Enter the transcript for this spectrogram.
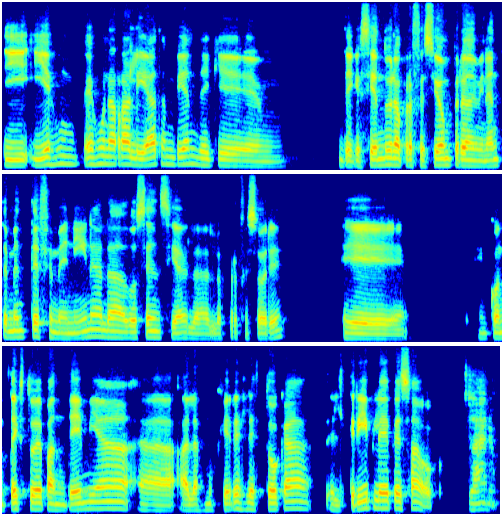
Y, y es, un- es una realidad también de que, de que siendo una profesión predominantemente femenina la docencia, la- los profesores, eh, en contexto de pandemia a, a las mujeres les toca el triple pesado. Claro,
